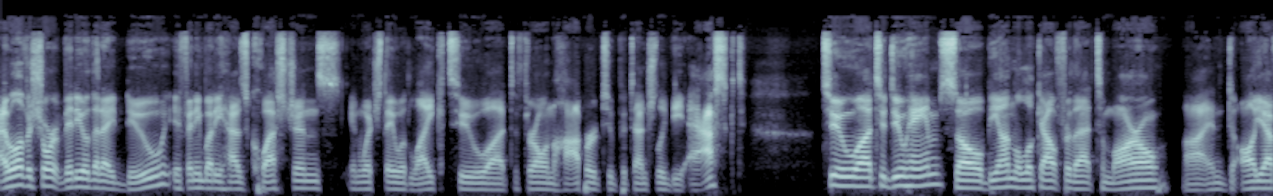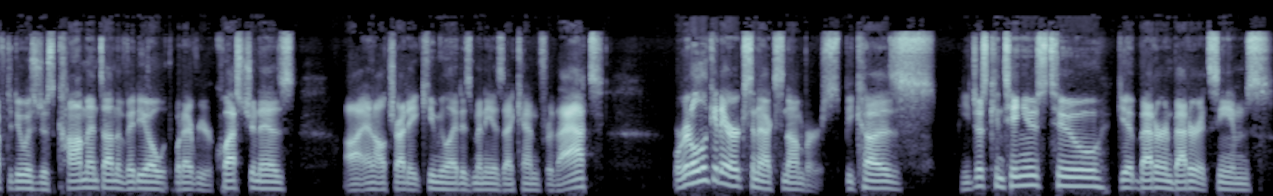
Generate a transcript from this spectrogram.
I will have a short video that I do if anybody has questions in which they would like to uh, to throw in the hopper to potentially be asked to uh, to Duhaime. So be on the lookout for that tomorrow. Uh, and all you have to do is just comment on the video with whatever your question is, uh, and I'll try to accumulate as many as I can for that. We're going to look at Eriksson Ek's numbers because he just continues to get better and better. It seems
